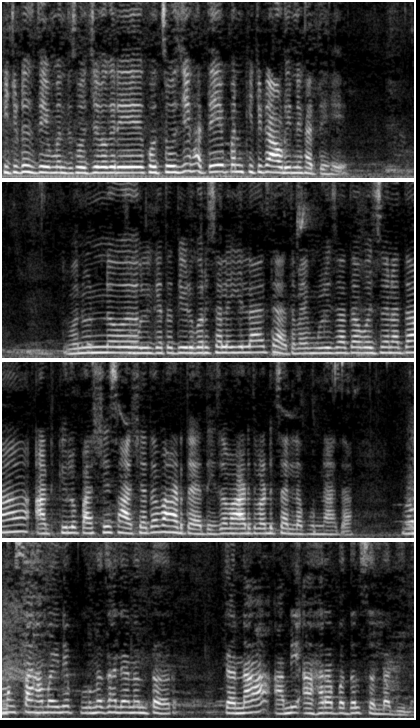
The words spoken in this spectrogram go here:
खिचडीच दे म्हणते. सोजी वगैरे सोजी खाते पण खिचडी आवडीने खाते हे. म्हणून मुलगी आता दीड वर्षाला गेला आता. माझ्या मुलीचं आता वजन आता आठ किलो पाचशे सहाशे आता वाढत आहे त्याचा वाढत वाढत चालला पुन्हा आता. मग सहा महिने पूर्ण झाल्यानंतर त्यांना आम्ही आहाराबद्दल सल्ला दिला.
